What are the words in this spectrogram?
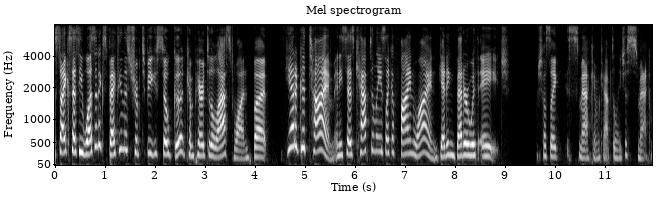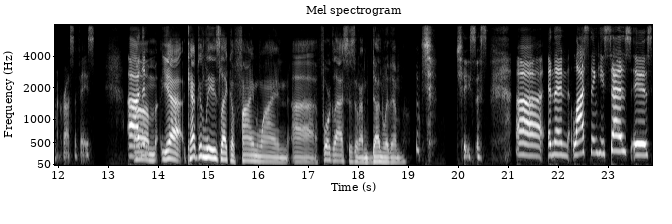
Sykes says he wasn't expecting this trip to be so good compared to the last one, but he had a good time. And he says Captain Lee is like a fine wine, getting better with age. Which I was like, smack him, Captain Lee. Just smack him across the face. Uh, then- um, yeah, Captain Lee's like a fine wine. Uh, four glasses and I'm done with him. Jesus. Uh, and then last thing he says is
